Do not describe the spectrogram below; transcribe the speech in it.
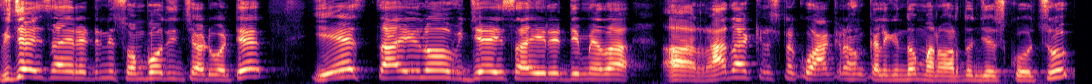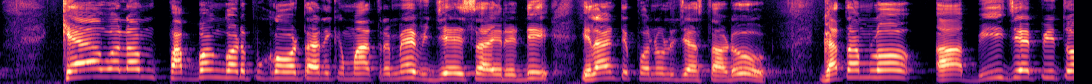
విజయసాయి రెడ్డిని సంబోధించాడు అంటే ఏ స్థాయిలో విజయసాయి రెడ్డి మీద ఆ రాధాకృష్ణకు ఆగ్రహం కలిగిందో మనం అర్థం చేసుకోవచ్చు. కేవలం పబ్బం గడుపుకోవటానికి మాత్రమే విజయసాయి రెడ్డి ఇలాంటి పనులు చేస్తాడు. గతంలో ఆ బీజేపీతో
